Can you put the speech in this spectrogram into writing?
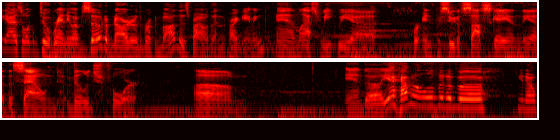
Hey guys, welcome to a brand new episode of Naruto the Broken Bond. This is Brian with Empire Gaming, and last week we uh, were in pursuit of Sasuke in the uh, the Sound Village Four, um, and uh, yeah, having a little bit of a you know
